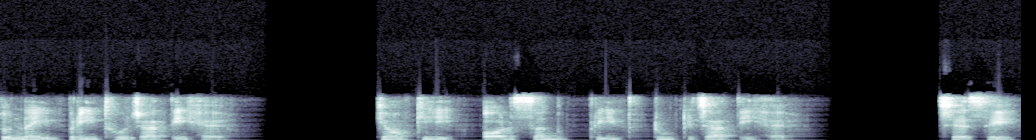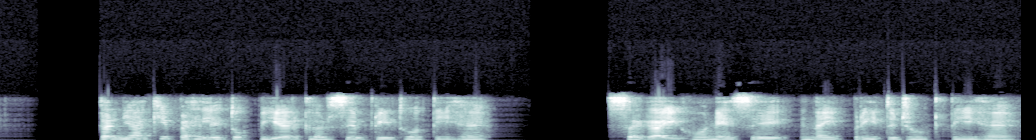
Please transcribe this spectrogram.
तो नई प्रीत हो जाती है, क्योंकि और संग प्रीत टूट जाती है। जैसे कन्या की पहले तो पियर घर से प्रीत होती है। सगाई होने से नई प्रीत जुटती है।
